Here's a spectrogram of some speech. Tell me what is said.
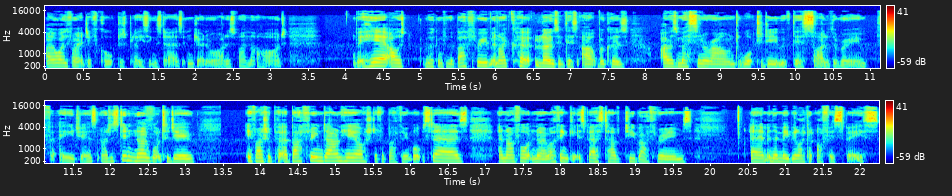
I always find it difficult just placing stairs in general. I just find that hard. But here I was working from the bathroom and I cut loads of this out because I was messing around what to do with this side of the room for ages. I just didn't know what to do. If I should put a bathroom down here or should have a bathroom upstairs. And I thought, no, I think it's best to have two bathrooms um, and then maybe like an office space.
